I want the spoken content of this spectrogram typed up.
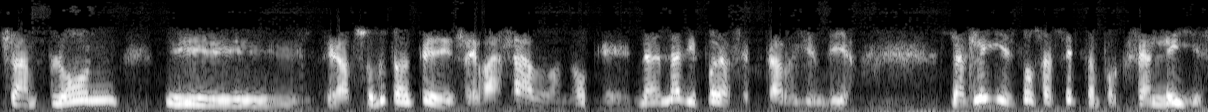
champlón eh, absolutamente rebasado, ¿no? que nadie puede aceptar hoy en día. Las leyes no se aceptan porque sean leyes.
